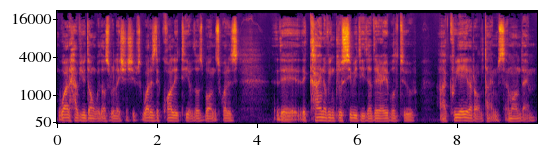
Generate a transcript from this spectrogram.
what have you done with those relationships? What is the quality of those bonds? What is the the kind of inclusivity that they're able to uh, create at all times among them?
